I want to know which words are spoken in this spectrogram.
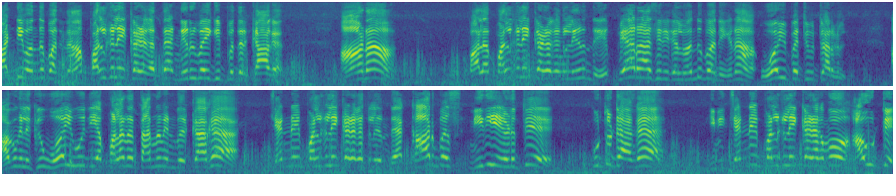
வட்டி வந்து பார்த்தீங்கன்னா பல்கலைக்கழகத்தை நிர்வகிப்பதற்காக. ஆனால் பல பல்கலைக்கழகங்களிலிருந்து பேராசிரியர்கள் வந்து பார்த்தீங்கன்னா ஓய்வு பெற்று விட்டார்கள். அவங்களுக்கு ஓய்வூதிய பலனை தரணும் என்பதற்காக சென்னை பல்கலைக்கழகத்தில் இருந்த கார்பஸ் நிதியை எடுத்து கொடுத்துட்டாங்க. இனி சென்னை பல்கலைக்கழகமும் அவுட்டு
